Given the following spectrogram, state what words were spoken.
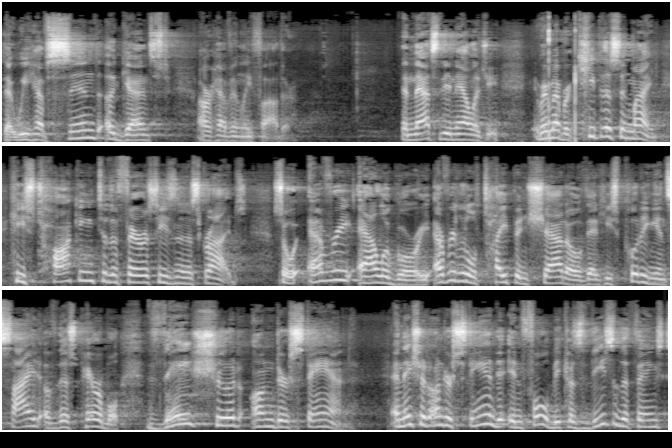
that we have sinned against our Heavenly Father. And that's the analogy. Remember, keep this in mind. He's talking to the Pharisees and the scribes. So every allegory, every little type and shadow that he's putting inside of this parable, they should understand. And they should understand it in full because these are the things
